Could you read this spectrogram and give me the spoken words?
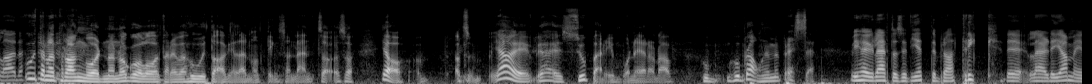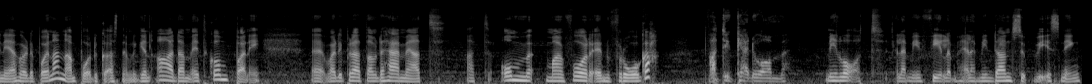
Utan att rangordna några låtar överhuvudtaget eller någonting sånt där. Så, så ja, alltså, jag, är, jag är superimponerad av hur, hur bra hon är med pressen. Vi har ju lärt oss ett jättebra trick. Det lärde jag mig när jag hörde på en annan podcast, nämligen Adam et Company. Eh, var de pratade om det här med att, att om man får en fråga, vad tycker du om min låt eller min film eller min dansuppvisning?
